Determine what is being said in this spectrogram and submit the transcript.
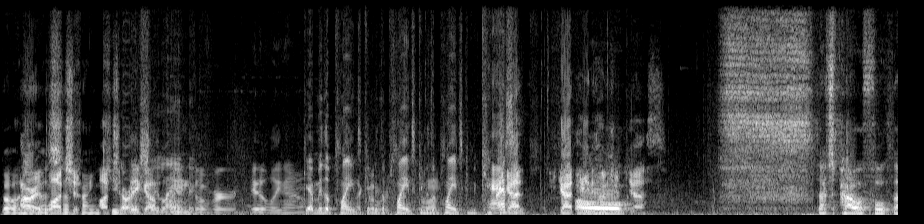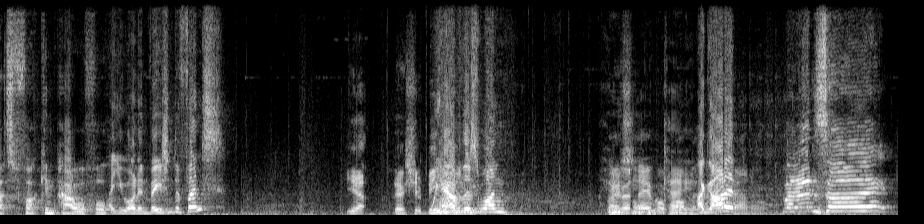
Bo, All right, Nessa, launch it, Thank launch you. They got actually planes landing. over Italy now. Get me the planes. Like give me the planes. Give me the planes. Give me I got, Cassie. you got Oh. 800 yes. That's powerful. That's fucking powerful. Are you on invasion defense? Yeah, there should be. We have this one. Who's got naval okay? bombers. I got it. Banzai!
